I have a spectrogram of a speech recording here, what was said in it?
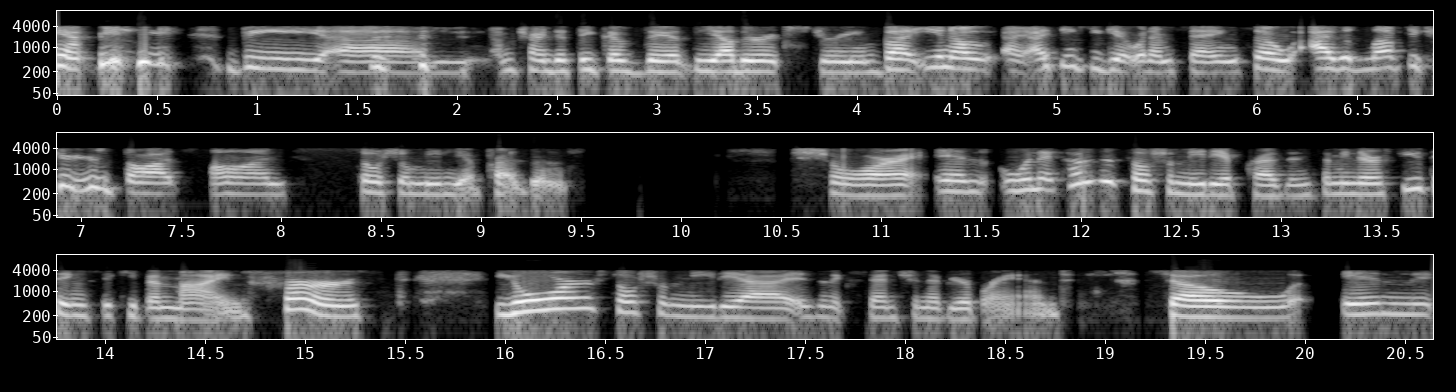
can't be be um i'm trying to think of the the other extreme but you know I, I think you get what i'm saying so i would love to hear your thoughts on social media presence Sure. And when it comes to social media presence, I mean, there are a few things to keep in mind. First, your social media is an extension of your brand. So, in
